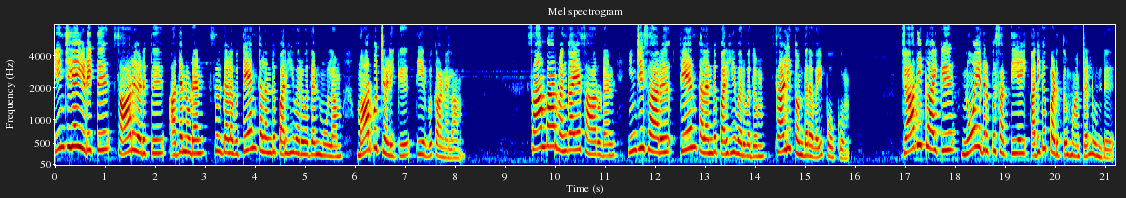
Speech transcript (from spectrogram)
இஞ்சியை இடித்து சாறு எடுத்து அதனுடன் சிறிதளவு தேன் கலந்து பருகி வருவதன் மூலம் மார்புச்சளிக்கு தீர்வு காணலாம். சாம்பார் வெங்காய சாறுடன் இஞ்சி சாறு தேன் கலந்து பருகி வருவதும் சளி தொந்தரவை போக்கும். ஜாதிக்காய்க்கு நோய் எதிர்ப்பு சக்தியை அதிகப்படுத்தும் ஆற்றல் உண்டு.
